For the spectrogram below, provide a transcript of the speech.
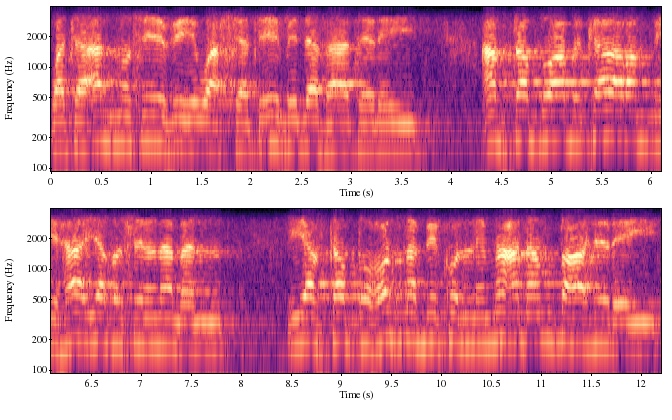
وتأنسي في وحشتي بدفاتري. أفتض أبكارا بها يغسلن من يفتضهن بكل معنى طاهري.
